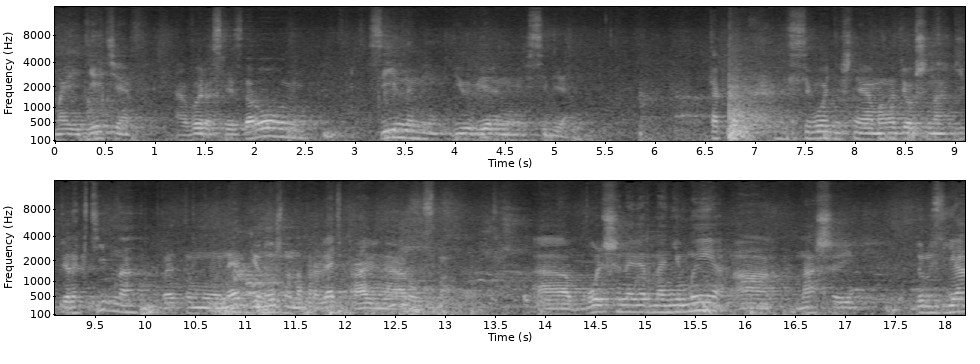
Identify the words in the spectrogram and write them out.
мои дети а, выросли здоровыми, сильными и уверенными в себе. Так как сегодняшняя молодежь она гиперактивна, поэтому энергию нужно направлять в правильное русло. А, Больше, наверное, не мы, а наши друзья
